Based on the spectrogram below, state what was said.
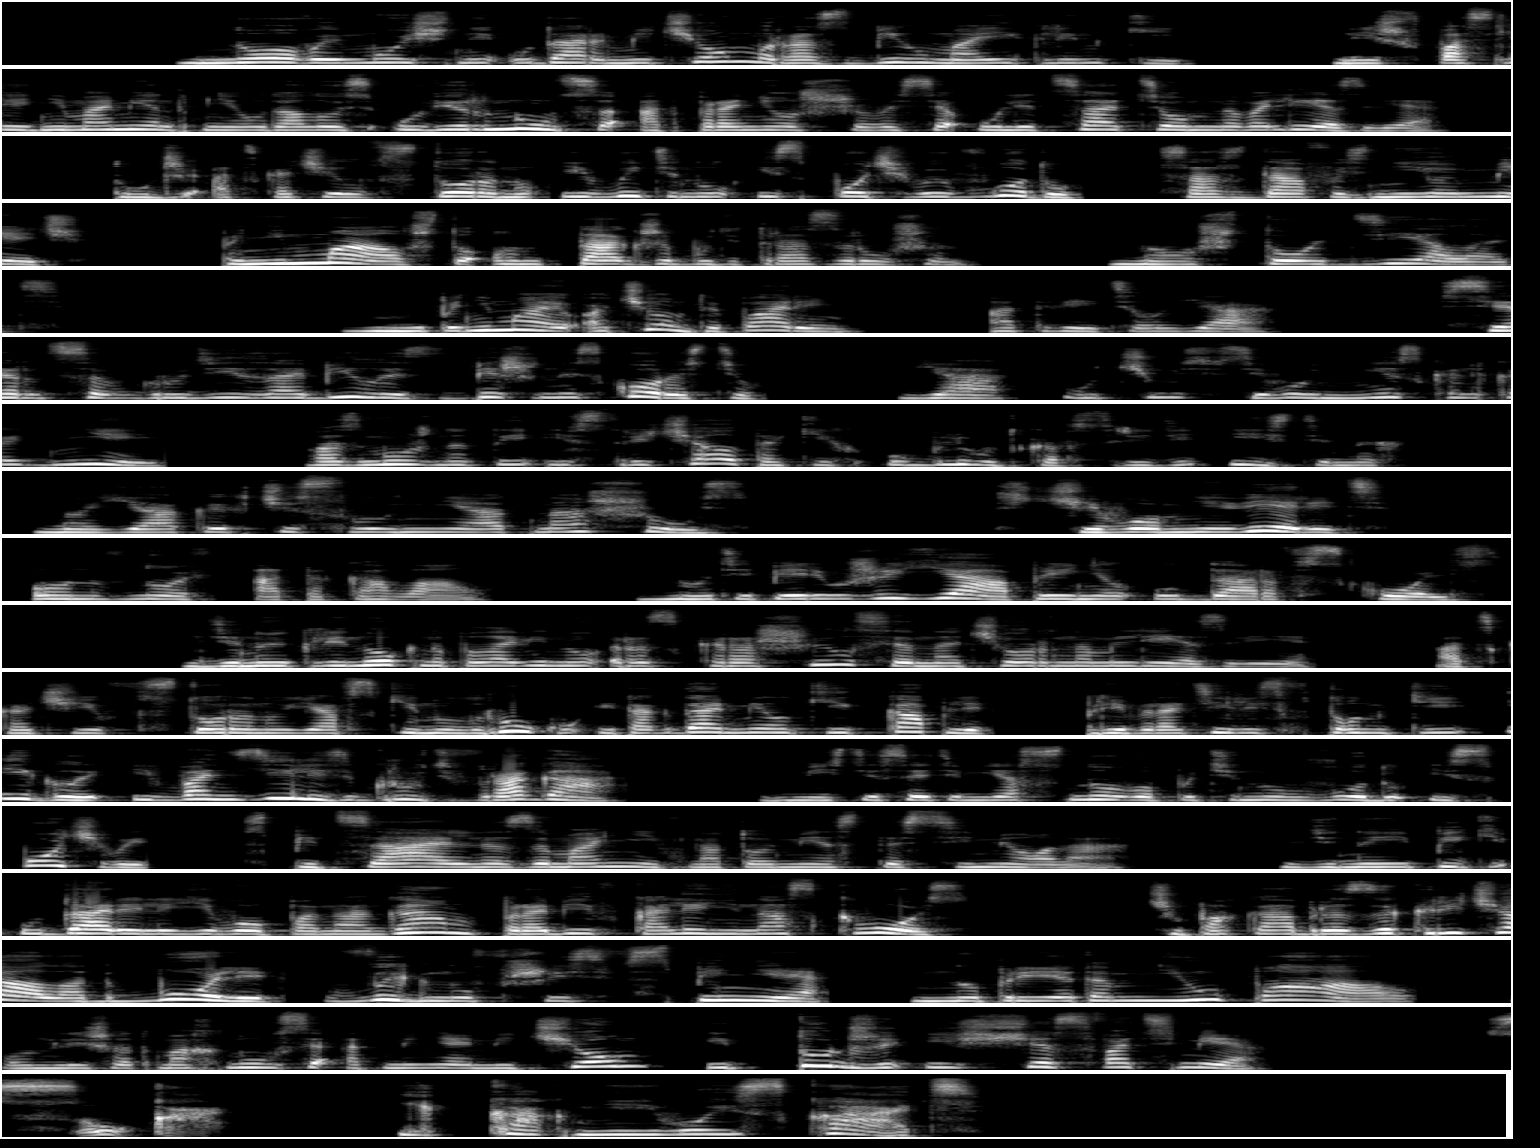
Новый мощный удар мечом разбил мои клинки. Лишь в последний момент мне удалось увернуться от пронесшегося у лица темного лезвия. Тут же отскочил в сторону и вытянул из почвы воду, создав из нее меч. Понимал, что он также будет разрушен. Но что делать? Не понимаю, о чем ты, парень, ответил я. Сердце в груди забилось с бешеной скоростью. Я учусь всего несколько дней. Возможно, ты и встречал таких ублюдков среди истинных, но я к их числу не отношусь. С чего мне верить? Он вновь атаковал. Но теперь уже я принял удар вскользь. Ледяной клинок наполовину раскрошился на черном лезвии. Отскочив в сторону, я вскинул руку, и тогда мелкие капли превратились в тонкие иглы и вонзились в грудь врага. Вместе с этим я снова потянул воду из почвы специально заманив на то место Семена. Ледяные пики ударили его по ногам, пробив колени насквозь. Чупакабра закричал от боли, выгнувшись в спине, но при этом не упал. Он лишь отмахнулся от меня мечом и тут же исчез во тьме. Сука! И как мне его искать?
